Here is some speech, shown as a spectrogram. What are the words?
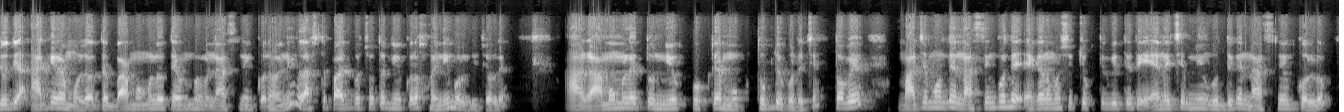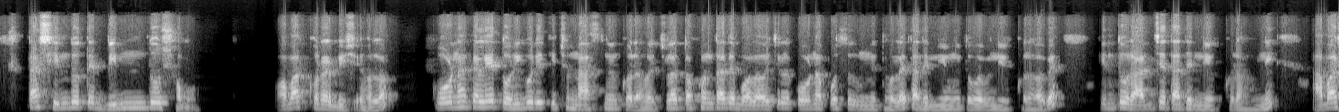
যদি আগের আমলে, অর্থাৎ বাম আমলেও তেমন ভাবে নার্স নিয়োগ করা হয়নি লাস্টে পাঁচ বছর তো নিয়োগ করা হয়নি বললেই চলে। আর রাম আমলে তো নিয়োগ প্রক্রিয়া মুখ থুবড়ে পড়েছে। তবে মাঝে মধ্যে নার্সিং পদে এগারো মাসের চুক্তির ভিত্তিতে এনএচএম নিয়োগ উদ্যোগে নার্স নিয়োগ করল। তার সিন্ধুতে বিন্দু সম। অবাক করার বিষয় হলো করোনাকালে তড়িঘড়ি কিছু নার্স নিয়োগ করা হয়েছিল। তখন তাদের বলা হয়েছিল করোনা পরিস্থিতি উন্নীত হলে তাদের নিয়মিতভাবে নিয়োগ করা হবে। কিন্তু রাজ্যে তাদের নিয়োগ করা হয়নি। আবার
